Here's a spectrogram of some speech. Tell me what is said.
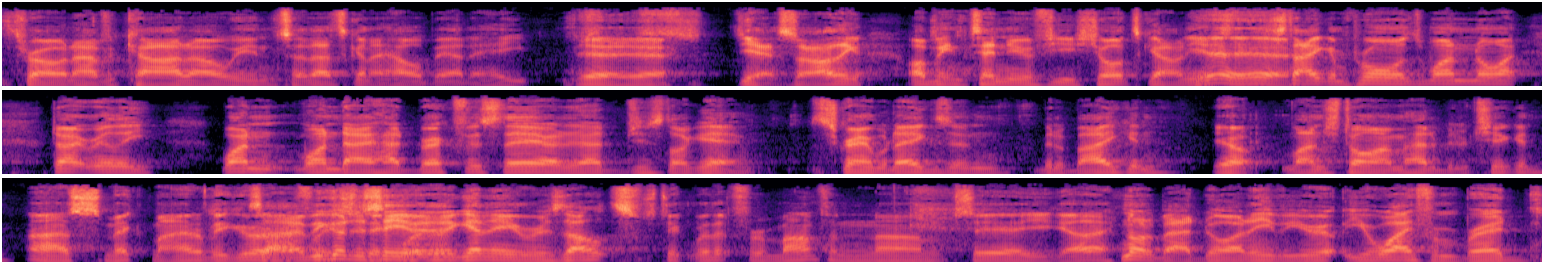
throw an avocado in, so that's going to help out a heap. Yeah, yeah. Yeah, so I think I've been sending you a few shots going. Yeah, Yeah, yeah. steak and prawns one night. Don't really. One one day I had breakfast there. and I had just like yeah, scrambled eggs and a bit of bacon. Yeah. Lunchtime had a bit of chicken. Ah, that's smicked, mate. It'll be good. So it'd be good to see if they get any results. Stick with it for a month and um, see how you go. Not a bad diet either. You're you're away from bread.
